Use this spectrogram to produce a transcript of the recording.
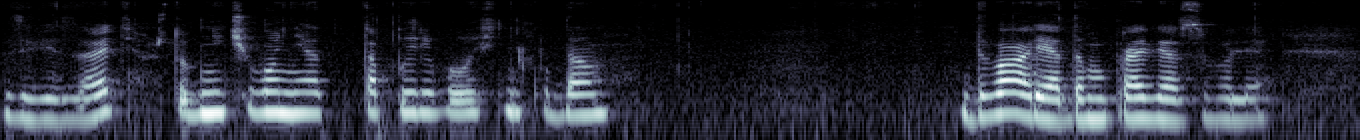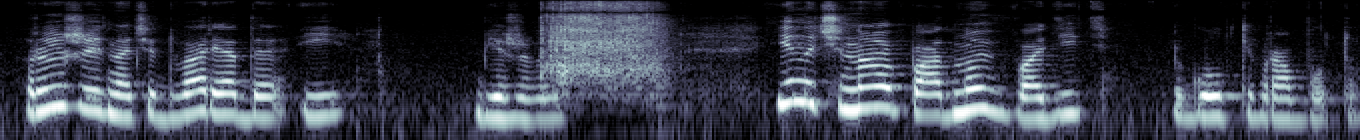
завязать, чтобы ничего не оттопыривалось никуда. Два ряда мы провязывали. Рыжий, значит, два ряда и бежевый. И начинаю по одной вводить иголки в работу.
